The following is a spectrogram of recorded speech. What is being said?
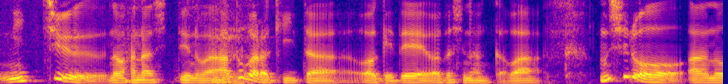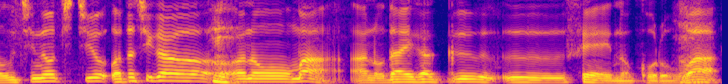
日中の話っていうのは後から聞いたわけで、私なんかは。むしろあのうちの父親私が、あのまああの大学生の頃は、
